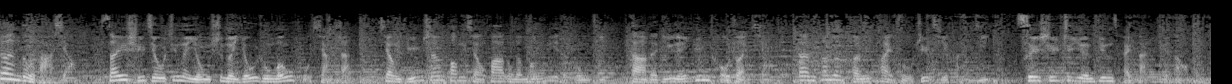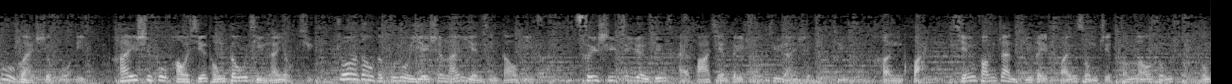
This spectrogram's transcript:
战斗打响。三十九军的勇士们犹如猛虎下山，向云山方向发动了猛烈的攻击，打得敌人晕头转向。但他们很快组织起反击。此时志愿军才感觉到，不管是火力还是步炮协同，都井然有序。抓到的部落也是蓝眼睛高鼻子。此时志愿军才发现对手居然是美军。很快，前方战局被传送至彭老总手中。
